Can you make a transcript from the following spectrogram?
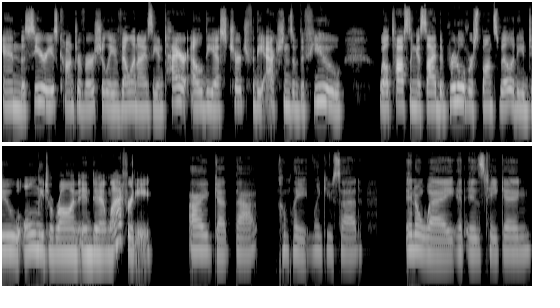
and the series controversially villainize the entire LDS Church for the actions of the few, while tossing aside the brutal responsibility due only to Ron and Dan Lafferty. I get that complaint, like you said. In a way, it is taking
